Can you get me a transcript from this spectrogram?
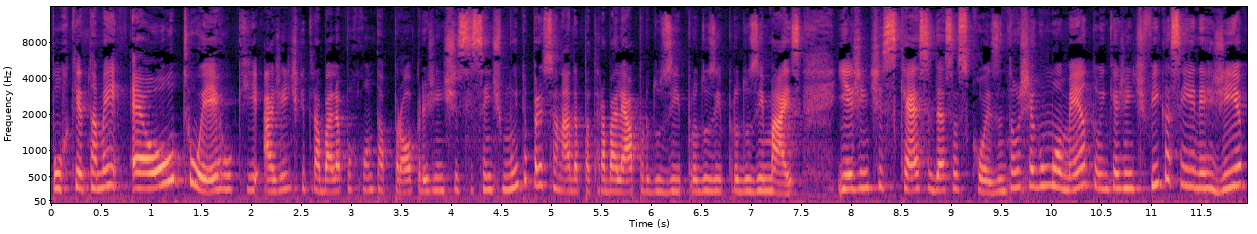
porque também é outro erro que a gente que trabalha por conta própria, a gente se sente muito pressionada para trabalhar, produzir, produzir, produzir mais, e a gente esquece dessas coisas. Então chega um momento em que a gente fica sem energia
